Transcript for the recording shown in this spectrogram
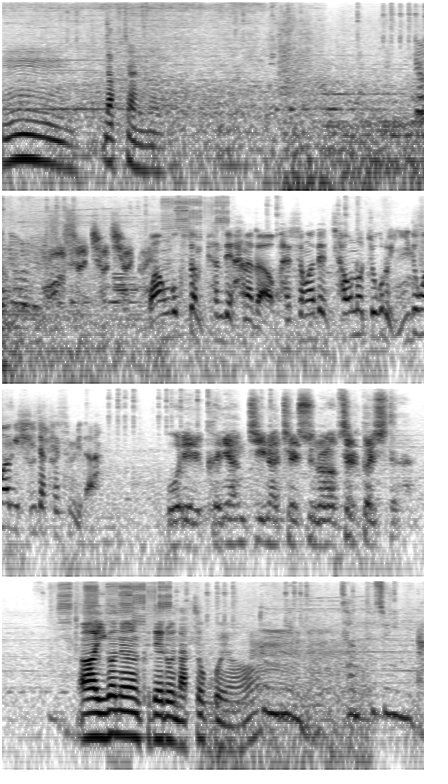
음, 나쁘지 않네. 무엇을 처치할까? 왕복선 편대 하나가 활성화된 차원호 쪽으로 이동하기 시작했습니다. 우릴 그냥 지나칠 수는 없을 것이다. 아, 이거는 그대로 놔뒀고요. 전투 중입니다.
